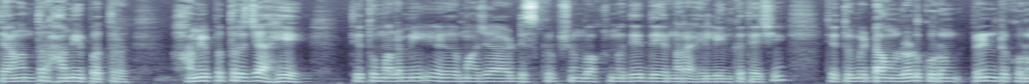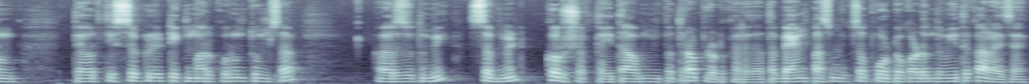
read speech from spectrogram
त्यानंतर हमीपत्र. हमीपत्र जे आहे ते तुम्हाला मी माझ्या डिस्क्रिप्शन बॉक्समध्ये देणार आहे लिंक त्याची. ते तुम्ही डाउनलोड करून प्रिंट करून त्यावरती सगळी टिकमार्क करून तुमचा अर्ज तुम्ही सबमिट करू शकता. इथं हमीपत्र अपलोड करायचं. आता बँक पासबुकचा फोटो काढून तुम्ही इथं करायचा आहे.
